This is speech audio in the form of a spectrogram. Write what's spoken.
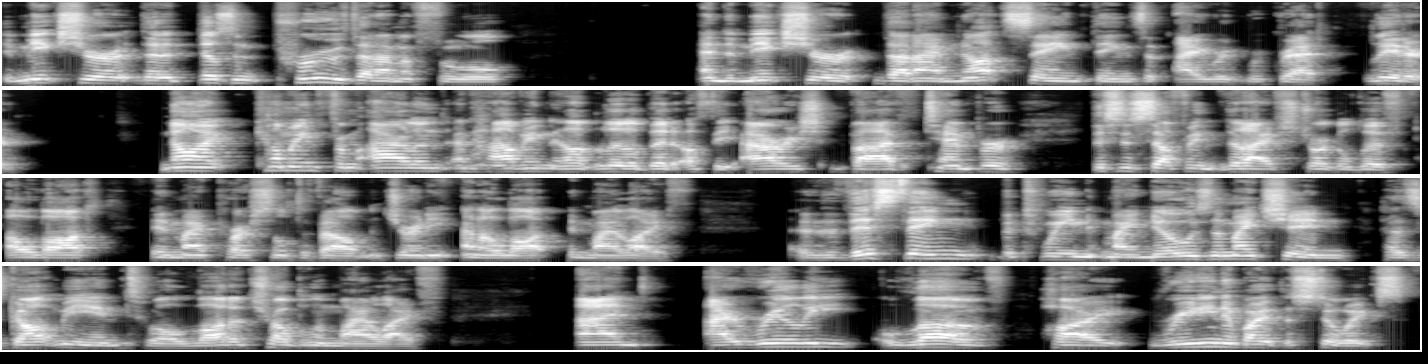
to make sure that it doesn't prove that I'm a fool, and to make sure that I'm not saying things that I would regret later. Now, coming from Ireland and having a little bit of the Irish bad temper, this is something that I've struggled with a lot in my personal development journey and a lot in my life. This thing between my nose and my chin has got me into a lot of trouble in my life. And I really love how reading about the Stoics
